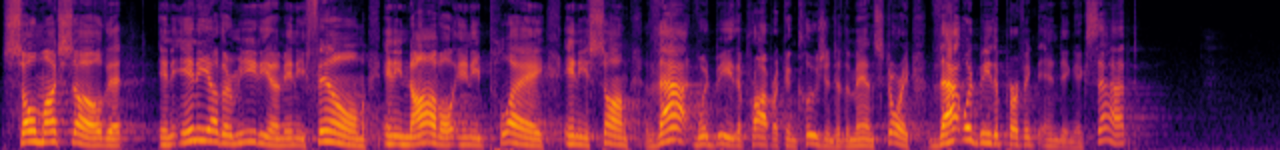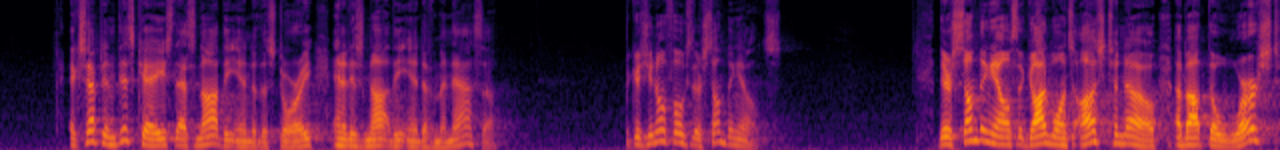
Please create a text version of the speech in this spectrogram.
So much so that in any other medium, any film, any novel, any play, any song, that would be the proper conclusion to the man's story. That would be the perfect ending, except. Except in this case, that's not the end of the story, and it is not the end of Manasseh. Because you know, folks, there's something else. There's something else that God wants us to know about the worst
